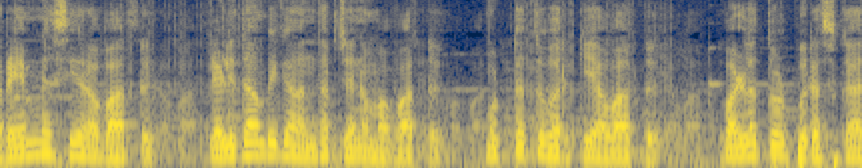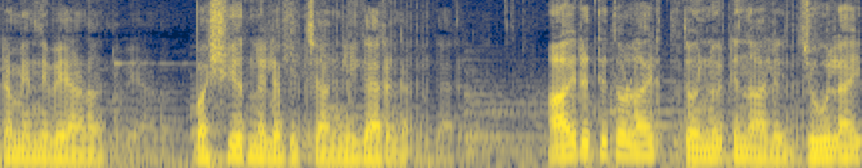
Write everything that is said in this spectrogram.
Prem Nazir award Lalithambika Antharjanam award Muttathu Varkey award Vallathol പുരസ്കാരം എന്നിവയാണ് ബഷീറിന് ലഭിച്ച അംഗീകാരങ്ങൾ. ആയിരത്തി തൊള്ളായിരത്തി തൊണ്ണൂറ്റിനാല് ജൂലൈ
